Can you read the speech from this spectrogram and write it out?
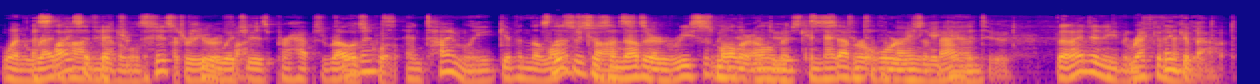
When a red slice of metals history, which is perhaps relevant and timely given the so large this is another smaller element connected several to the orders of magnitude again, that I didn't even think about.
